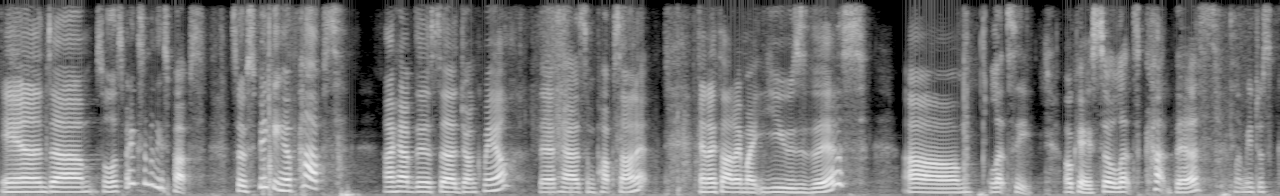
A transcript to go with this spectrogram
And um, so let's make some of these pups. So speaking of pups, I have this uh, junk mail that has some pups on it, and I thought I might use this. Um, let's see. Okay, so let's cut this. Let me just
